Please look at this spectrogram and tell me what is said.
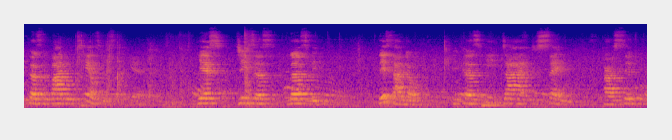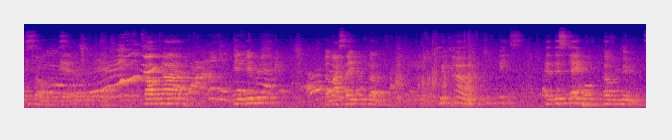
because the Bible tells me so. Yes, Jesus loves me. This I know, because he died to save our sinful soul. Father God, in memory of our sacred love, we come to feast at this table of remembrance.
